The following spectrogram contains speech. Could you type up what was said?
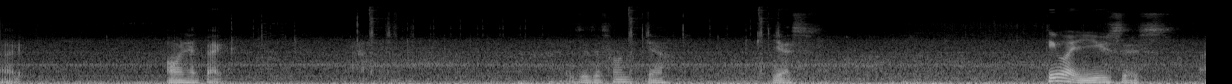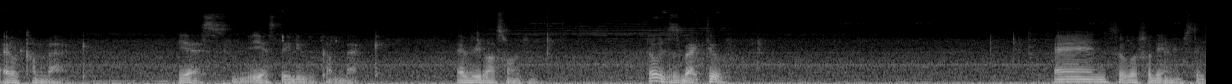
Alright. I wanna head back. Is it this one? Yeah. Yes. I think when I use this, I will come back. Yes, yes they do come back. Every last one of them. Those is back too. And so goes for the enemies too.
